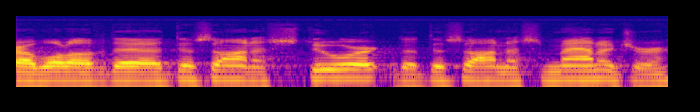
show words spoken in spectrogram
parable of the dishonest steward, the dishonest manager.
